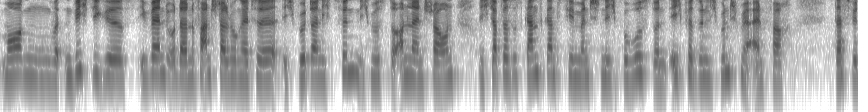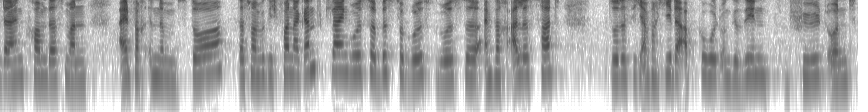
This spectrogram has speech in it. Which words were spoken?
morgen ein wichtiges Event oder eine Veranstaltung hätte, ich würde da nichts finden, ich müsste online schauen. Und ich glaube, das ist ganz, ganz vielen Menschen nicht bewusst. Und ich persönlich wünsche mir einfach, dass wir dahin kommen, dass man einfach in einem Store, dass man wirklich von einer ganz kleinen Größe bis zur größten Größe einfach alles hat, so dass sich einfach jeder abgeholt und gesehen fühlt. Und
